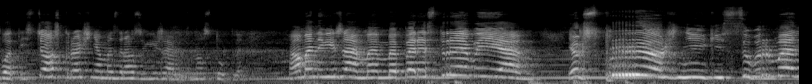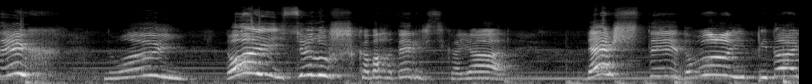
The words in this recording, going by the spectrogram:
От, і з цього скорочення ми зразу їжджаємо в наступне. А ми не в'їжджаємо, ми, ми перестрибуємо! Як справжні якісь супермени! Ех! Давай! Давай, силушка богатирська! я! Де ж ти? Давай, педаль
